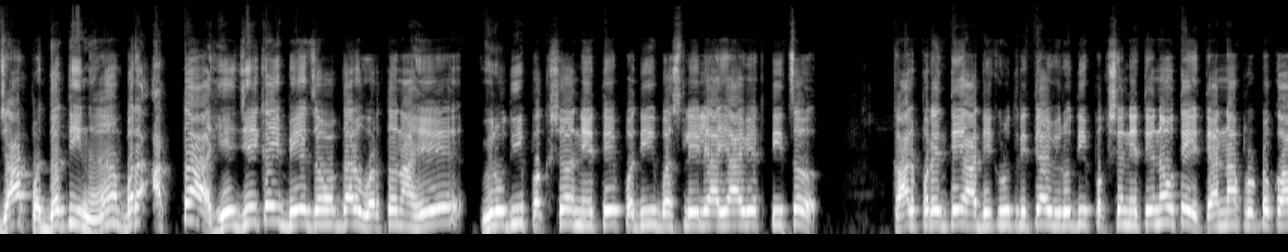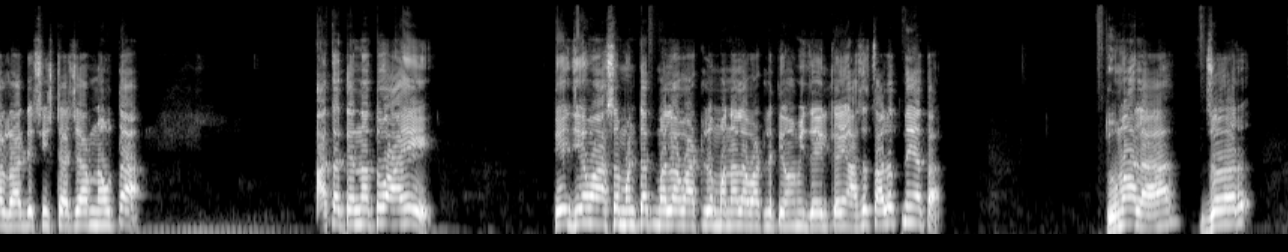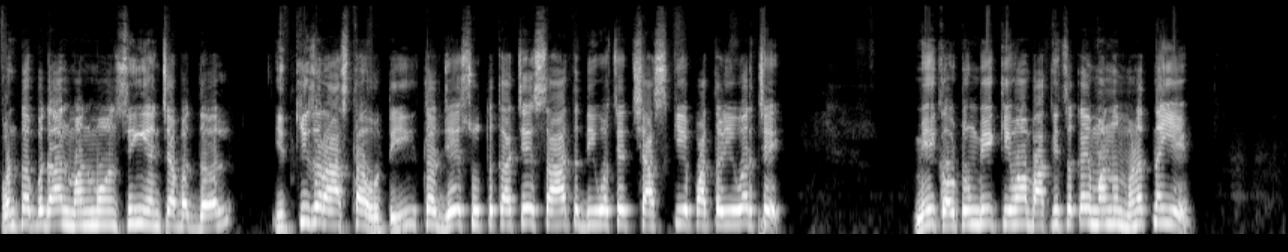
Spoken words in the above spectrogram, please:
ज्या पद्धतीनं बरं आत्ता हे जे काही बेजबाबदार वर्तन आहे विरोधी पक्ष नेतेपदी बसलेल्या या व्यक्तीचं कालपर्यंत अधिकृतरित्या विरोधी पक्ष नेते नव्हते त्यांना प्रोटोकॉल राज्य शिष्टाचार नव्हता. आता त्यांना तो आहे. ते जेव्हा असं म्हणतात मला वाटलं मनाला वाटलं तेव्हा मी जाईल काही असं चालत नाही आता. तुम्हाला जर पंतप्रधान मनमोहन सिंग यांच्याबद्दल इतकी जर आस्था होती तर जे सूतकाचे सात दिवस आहेत शासकीय पातळीवरचे. मी कौटुंबिक किंवा बाकीचं काही म्हण म्हणत नाहीये.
